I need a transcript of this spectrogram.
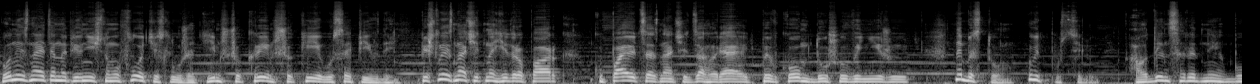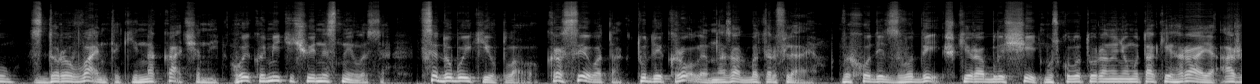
Вони, знаєте, на північному флоті служать, їм що Крим, що Київ, усе південь. Пішли, значить, на гідропарк, купаються, значить, загоряють, пивком душу виніжують. Не без того, у відпустці люди. А один серед них був здоровань такий, накачаний, гойко мітічу і не снилося. Все до бойків плавав. Красиво так, туди кролем, назад батерфляєм. Виходить з води, шкіра блищить, мускулатура на ньому так і грає, аж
